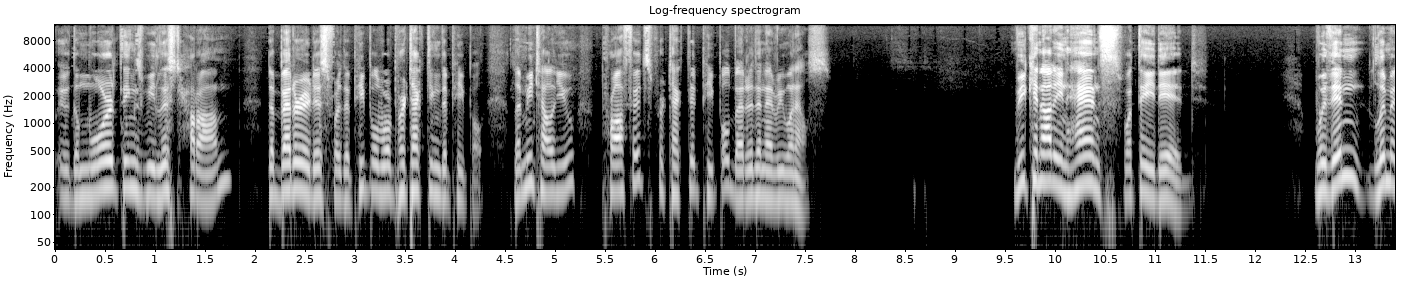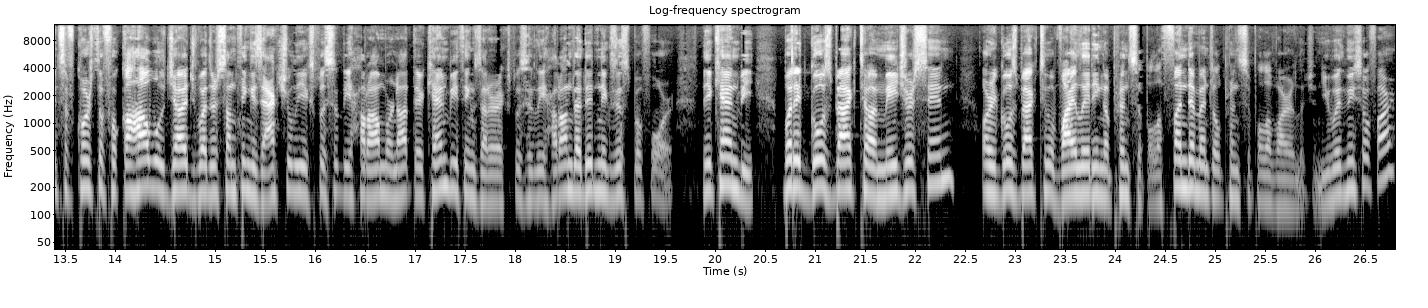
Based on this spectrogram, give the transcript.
the more things we list haram, the better it is for the people. We're protecting the people. Let me tell you, prophets protected people better than everyone else. We cannot enhance what they did. Within limits, of course, the fuqaha will judge whether something is actually explicitly haram or not. There can be things that are explicitly haram that didn't exist before. They can be. But it goes back to a major sin or it goes back to violating a principle, a fundamental principle of our religion. You with me so far?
